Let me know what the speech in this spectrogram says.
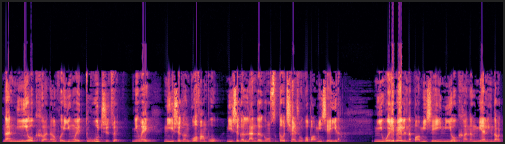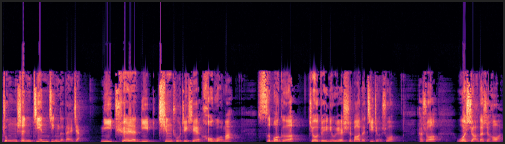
那你有可能会因为渎职罪，因为你是跟国防部，你是跟兰德公司都签署过保密协议的。”你违背了你的保密协议，你有可能面临到终身监禁的代价。你确认你清楚这些后果吗？斯伯格就对《纽约时报》的记者说：“他说我小的时候啊，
